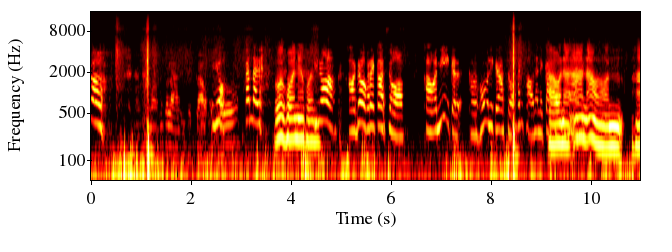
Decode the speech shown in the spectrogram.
เออมันก็ลางอีกเก้าโยกันไหนโอ้ยคอยเนี่ยคอยพี่น้องเขาดอกก็ได้เก้าสอบ เขาอันนี้กับเขาห้องมะลิก็เอาสอบขั้นเขานั่นในเก้าเขาน่ะอ่านเอาหา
